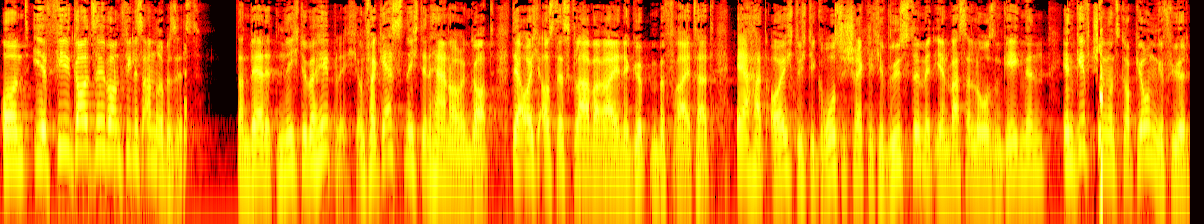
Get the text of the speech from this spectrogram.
und ihr viel Gold, Silber und vieles andere besitzt, dann werdet nicht überheblich und vergesst nicht den Herrn, euren Gott, der euch aus der Sklaverei in Ägypten befreit hat. Er hat euch durch die große, schreckliche Wüste mit ihren wasserlosen Gegenden, in Giftschlangen und Skorpionen geführt.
